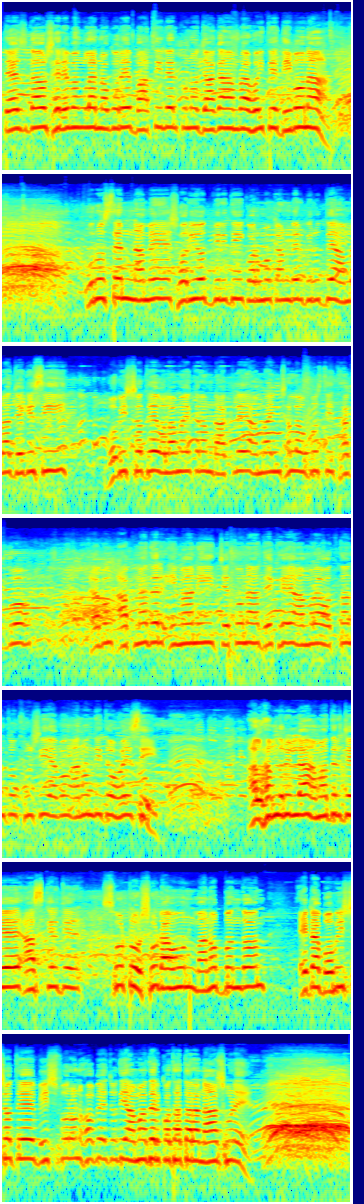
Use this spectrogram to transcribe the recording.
তেজগাঁও শেরেবাংলা নগরে বাতিলের কোনো জায়গা আমরা হইতে দিব না। পুরুষের নামে শরীয়ত বিরোধী কর্মকাণ্ডের বিরুদ্ধে আমরা জেগেছি। ভবিষ্যতে ওলামা একরাম ডাকলে আমরা ইনশাল্লাহ উপস্থিত থাকব এবং আপনাদের ইমানি চেতনা দেখে আমরা অত্যন্ত খুশি এবং আনন্দিত হয়েছি। আলহামদুলিল্লাহ, আমাদের যে আজকের যে ছোট শোডাউন মানববন্ধন, এটা ভবিষ্যতে বিস্ফোরণ হবে যদি আমাদের কথা তারা না শুনে।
